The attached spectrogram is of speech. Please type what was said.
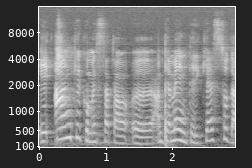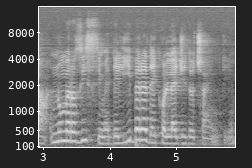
e anche come è stato eh, ampiamente richiesto da numerosissime delibere dei collegi docenti.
